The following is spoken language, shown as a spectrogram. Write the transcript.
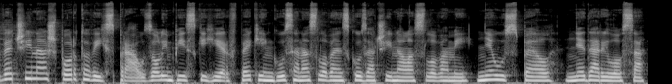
Väčšina športových správ z olympijských hier v Pekingu sa na Slovensku začínala slovami neúspel, nedarilo sa.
